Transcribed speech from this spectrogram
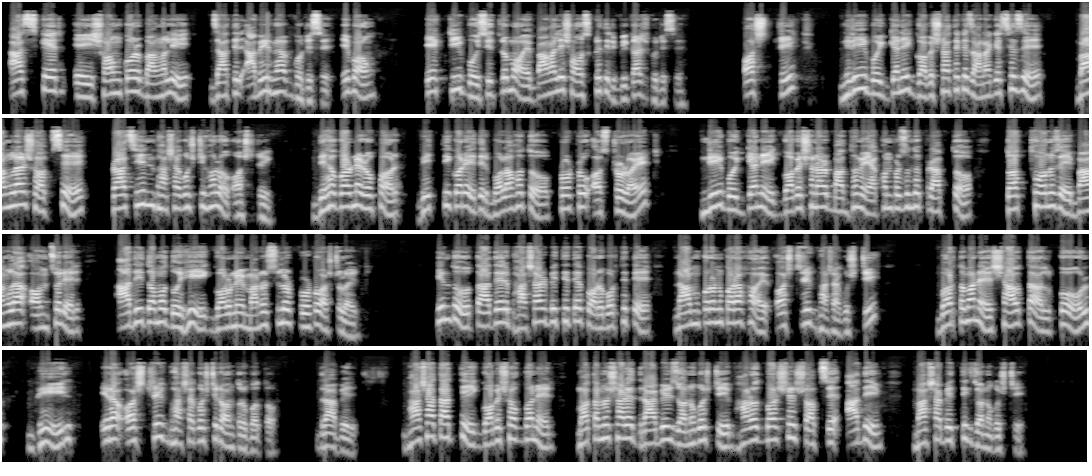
আজকের এই সংকর বাঙালি জাতির আবির্ভাব ঘটেছে এবং একটি বৈচিত্র্যময় বাঙালি সংস্কৃতির বিকাশ ঘটেছে। অস্ট্রিক নৃবৈজ্ঞানিক গবেষণা থেকে জানা গেছে যে বাংলার সবচেয়ে প্রাচীন ভাষাগোষ্ঠী হল অস্ট্রিক। দেহগড়নের উপর ভিত্তি করে এদের বলা হতো প্রোটো অস্ট্রোলয়েড নৃবৈজ্ঞানিক গবেষণার মাধ্যমে এখন পর্যন্ত প্রাপ্ত তথ্য অনুযায়ী বাংলা অঞ্চলের আদিতম দৈহিক গড়নের মানুষ ছিল প্রোটো অস্ট্রোলয়েড কিন্তু তাদের ভাষার ভিত্তিতে পরবর্তীতে নামকরণ করা হয় অস্ট্রিক ভাষাগোষ্ঠী। বর্তমানে সাঁওতাল, কোল, ভিল এরা অস্ট্রিক ভাষাগোষ্ঠীর অন্তর্গত, দ্রাবিড়। ভাষাতাত্ত্বিক গবেষকগণের মতানুসারে দ্রাবিড় জনগোষ্ঠী ভারতবর্ষের সবচেয়ে আদিম ভাষাভিত্তিক জনগোষ্ঠী।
